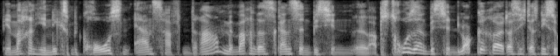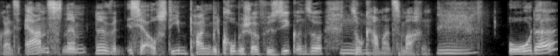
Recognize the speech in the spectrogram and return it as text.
wir machen hier nichts mit großen, ernsthaften Dramen. Wir machen das Ganze ein bisschen äh, abstruser, ein bisschen lockerer, dass sich das nicht so ganz ernst nimmt. Ne? Ist ja auch Steampunk mit komischer Physik und so. Mhm. So kann man es machen. Mhm. Oder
